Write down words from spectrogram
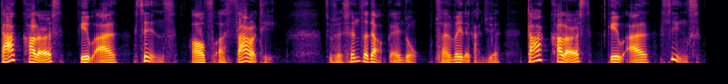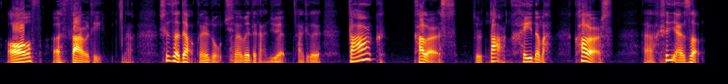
Dark colors give an sense of authority，就是深色调给人一种权威的感觉。Dark colors give an sense of authority。啊，深色调给人一种权威的感觉啊。这个 dark colors 就是 dark 黑的嘛，colors 啊，深颜色，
